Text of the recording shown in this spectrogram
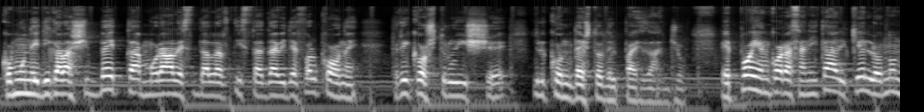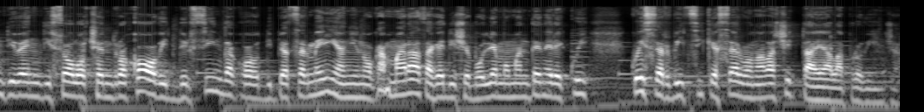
Comune di Calascibetta, Morales dall'artista Davide Falcone ricostruisce il contesto del paesaggio. E poi ancora sanità, il Chiello non diventi solo centro Covid, il sindaco di Piazza Armeria Nino Cammarata che dice vogliamo mantenere qui quei servizi che servono alla città e alla provincia.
